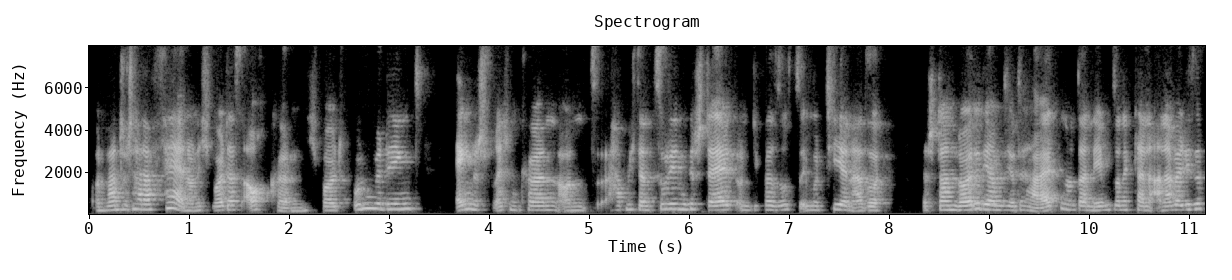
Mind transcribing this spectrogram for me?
und war ein totaler Fan und ich wollte das auch können. Ich wollte unbedingt Englisch sprechen können und habe mich dann zu denen gestellt und die versucht zu imitieren. Also da standen Leute, die haben sich unterhalten und daneben so eine kleine Annabelle, diese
